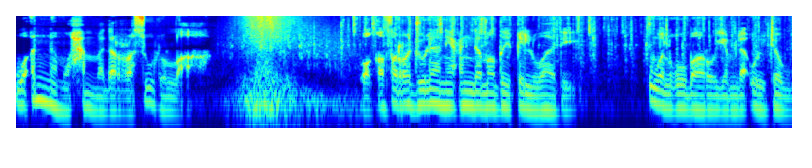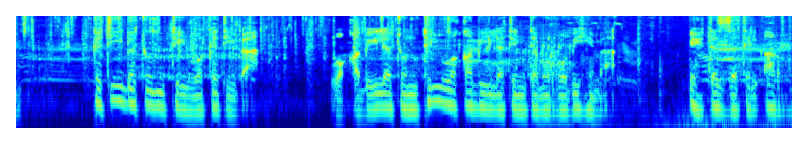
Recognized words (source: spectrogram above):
وأن محمدا رسول الله. وقف الرجلان عند مضيق الوادي والغبار يملأ الجو كتيبة تلو كتيبة وقبيلة تلو قبيلة تمر بهما. اهتزت الأرض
